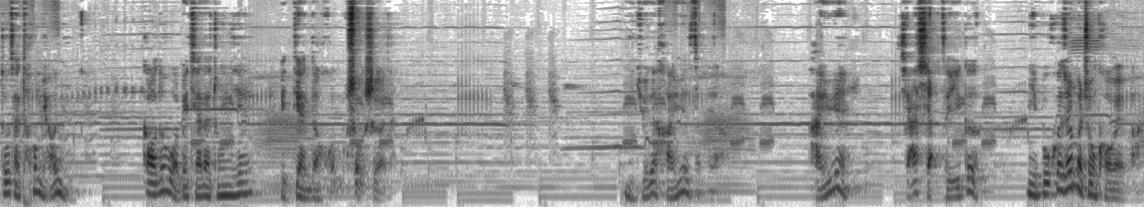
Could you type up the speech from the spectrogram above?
都在偷瞄你，搞得我被夹在中间。”被电得魂不守舍的，你觉得韩月怎么样？韩月，假小子一个，你不会这么重口味吧？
